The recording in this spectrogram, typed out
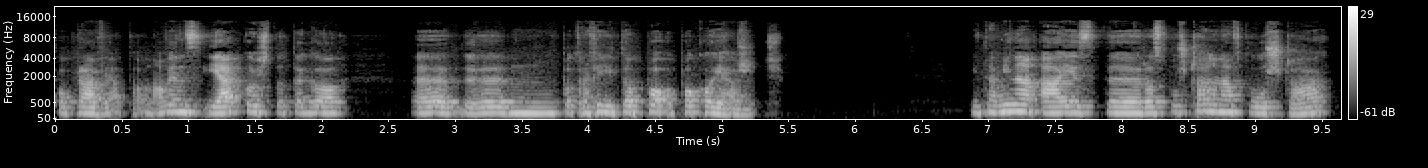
poprawia to. No więc jakoś do tego potrafili to po, pokojarzyć. Witamina A jest rozpuszczalna w tłuszczach,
